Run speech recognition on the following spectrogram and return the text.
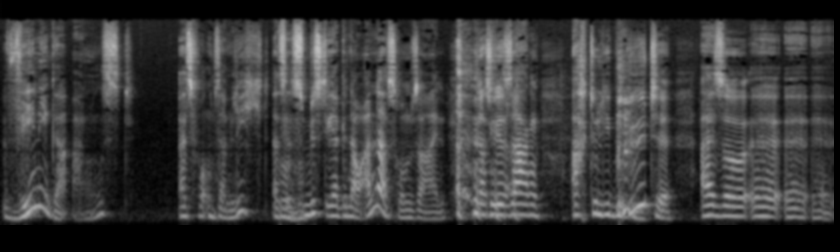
weniger Angst als vor unserem Licht? Also es müsste ja genau andersrum sein, dass wir sagen, ach du liebe Güte, also äh, äh,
